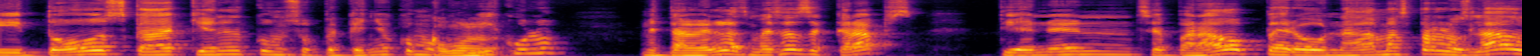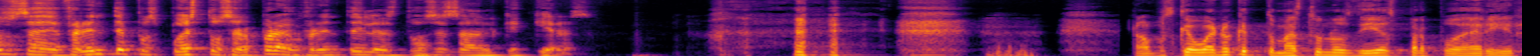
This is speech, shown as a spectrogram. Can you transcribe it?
y todos, cada quien con su pequeño como cubículo. Y también las mesas de craps tienen separado, pero nada más para los lados, o sea, de frente, pues puedes toser para enfrente y les toses al que quieras. no, pues qué bueno que tomaste unos días para poder ir.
